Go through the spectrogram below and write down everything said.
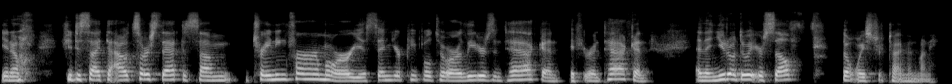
you know, if you decide to outsource that to some training firm or you send your people to our leaders in tech, and if you're in tech and and then you don't do it yourself, don't waste your time and money.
